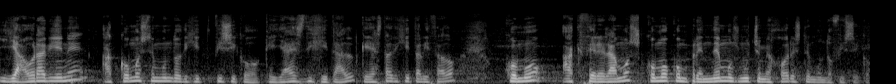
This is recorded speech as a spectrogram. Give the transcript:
y ahora viene a cómo ese mundo físico, que ya es digital, que ya está digitalizado, cómo aceleramos, cómo comprendemos mucho mejor este mundo físico.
